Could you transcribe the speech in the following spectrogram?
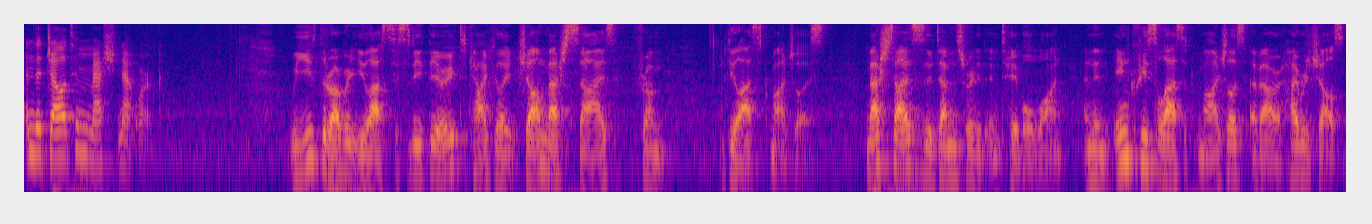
and the gelatin mesh network. We used the rubber elasticity theory to calculate gel mesh size from the elastic modulus. Mesh sizes are demonstrated in Table 1, and an increased elastic modulus of our hybrid gels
